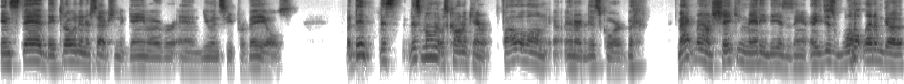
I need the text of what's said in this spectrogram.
Instead, they throw an interception, the game over, and UNC prevails. But then this this moment was caught on camera. Follow along in our Discord. But Mack Brown shaking Manny Diaz's hand, and he just won't let him go.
